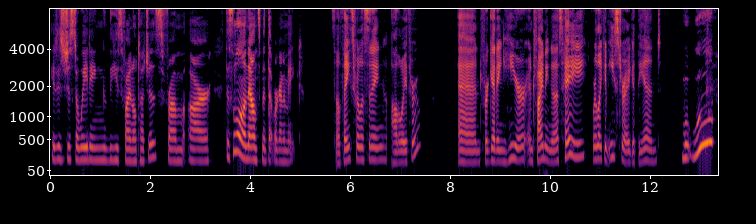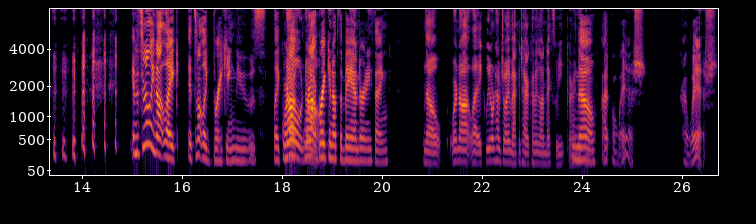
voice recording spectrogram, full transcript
It is just awaiting these final touches from our this little announcement that we're going to make. So thanks for listening all the way through and for getting here and finding us. Hey, we're like an Easter egg at the end. Whoop whoop. And it's really not like it's not like breaking news. Like we're No, not we're not breaking up the band or anything. No, we're not like, we don't have Joey McIntyre coming on next week or anything. No, I, I wish. I wish.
